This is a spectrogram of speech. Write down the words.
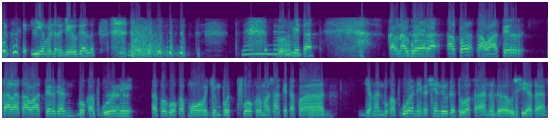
iya bener juga lu. gue minta karena gue apa khawatir kalau khawatir kan bokap gue nih apa bokap mau jemput bawa ke rumah sakit apa Hmm. jangan bokap gue nih kasihan dia udah tua kan udah usia kan.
